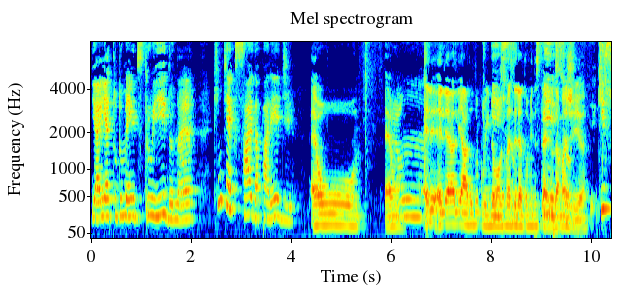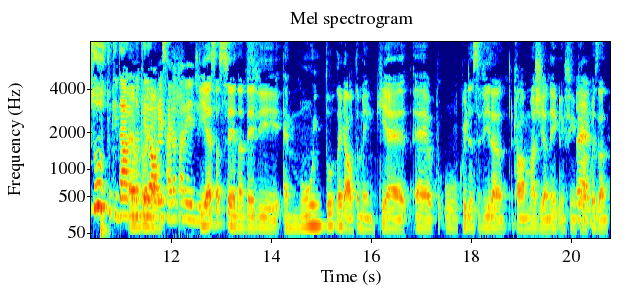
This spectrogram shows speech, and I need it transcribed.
E aí é tudo meio destruído, né? Quem que é que sai da parede? É o. É um. Ele, ele é aliado do Grindelwald, Isso. mas ele é do Ministério da Isso. Magia. Que susto que dá É quando aquele legal. homem sai da parede. E essa cena dele é muito legal também. Que é, é o, o Credence vira aquela magia negra, enfim, aquela É. coisa.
